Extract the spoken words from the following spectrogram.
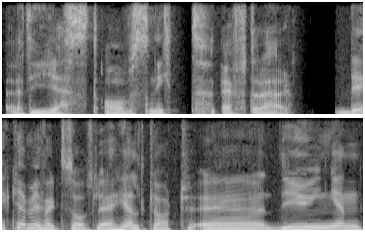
ett gästavsnitt efter det här. Det kan vi faktiskt avslöja, helt klart. Eh, det är ju ingen,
